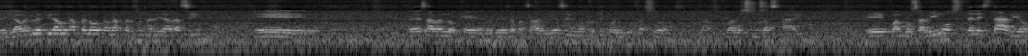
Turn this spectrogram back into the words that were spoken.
de yo haberle tirado una pelota a una personalidad así, eh, ustedes saben lo que, lo hubiese pasado, y ese es otro tipo de imputaciones, las cuales no las hay. Eh, cuando salimos del estadio,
